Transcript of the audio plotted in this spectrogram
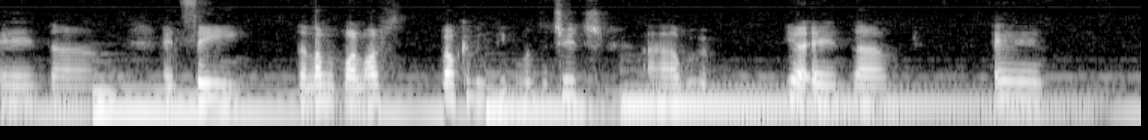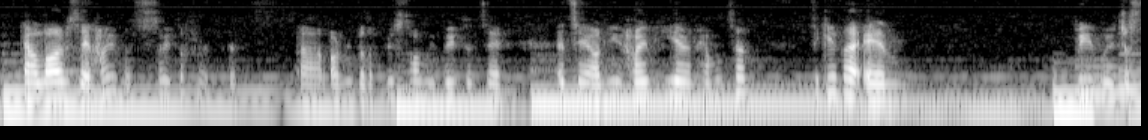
and. Um, and seeing the love of my life welcoming people into church. Uh, we were, yeah, and um, and our lives at home is so different. It's, uh, I remember the first time we moved into into our new home here in Hamilton together, and we were just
